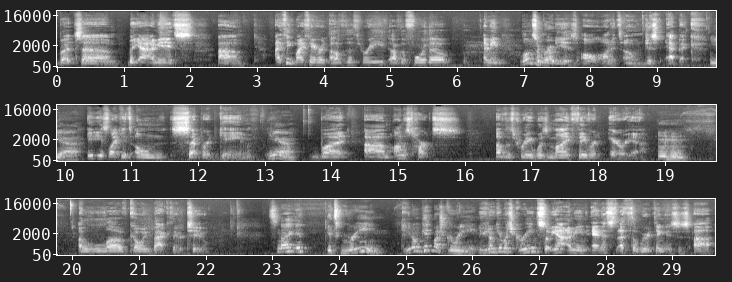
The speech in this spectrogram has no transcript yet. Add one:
but um, but yeah, I mean it's. Um, I think my favorite of the three of the four, though. I mean, Lonesome Road is all on its own, just epic. yeah, It is like its own separate game. yeah. But um, Honest Hearts of the three was my favorite area. Mm-hmm. I love going back there too. It's not it. It's green. You don't get much green. You don't get much green, so yeah. I mean, and that's that's the weird thing is is uh,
